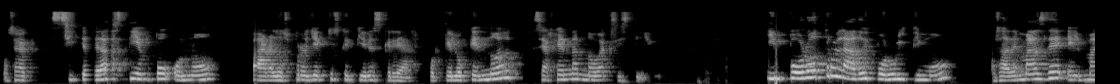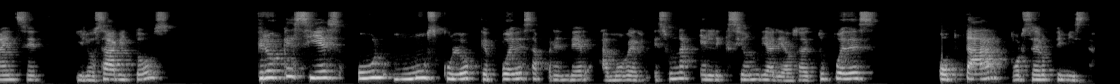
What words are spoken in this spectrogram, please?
o sea, si te das tiempo o no para los proyectos que quieres crear, porque lo que no se agenda no va a existir. Y por otro lado, y por último, o sea, además de el mindset y los hábitos, creo que sí es un músculo que puedes aprender a mover, es una elección diaria, o sea, tú puedes optar por ser optimista.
